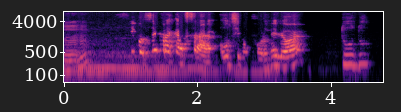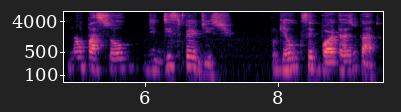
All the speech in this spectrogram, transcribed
Uhum. Se você fracassar ou se não for o melhor, tudo não passou de desperdício, porque o que se importa é o resultado.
